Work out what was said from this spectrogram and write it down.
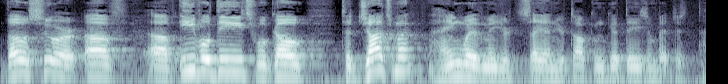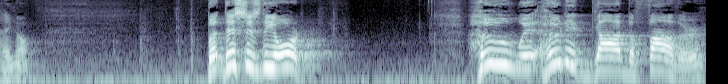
Those who are of, of evil deeds will go to judgment. Hang with me. You're saying you're talking good deeds, but just hang on. But this is the order. Who, who did God the Father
